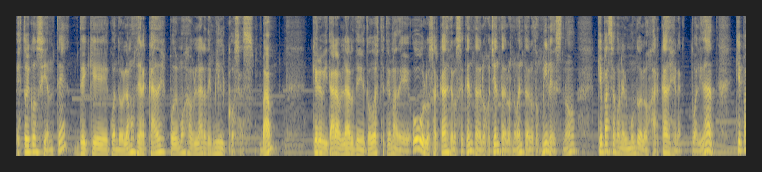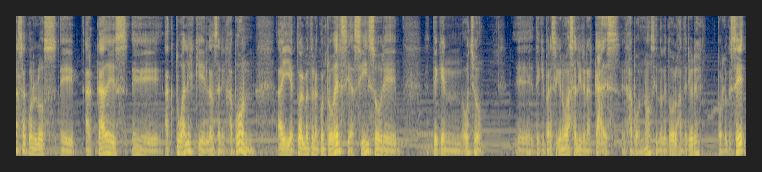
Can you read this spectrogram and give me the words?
Estoy consciente de que cuando hablamos de arcades podemos hablar de mil cosas, ¿va? Quiero evitar hablar de todo este tema de, uh, los arcades de los 70, de los 80, de los 90, de los 2000, ¿no? ¿Qué pasa con el mundo de los arcades en la actualidad? ¿Qué pasa con los eh, arcades eh, actuales que lanzan en Japón? Hay actualmente una controversia, ¿sí? Sobre Tekken 8, eh, de que parece que no va a salir en arcades en Japón, ¿no? Siendo que todos los anteriores, por lo que sé,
